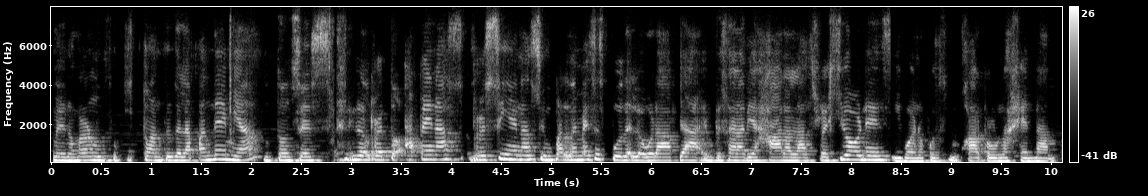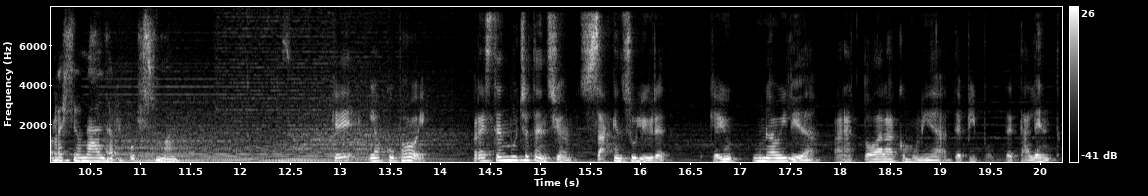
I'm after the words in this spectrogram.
Me nombraron un poquito antes de la pandemia, entonces teniendo el reto apenas recién hace un par de meses pude lograr ya empezar a viajar a las regiones y bueno, pues buscar por una agenda regional de recursos humanos. ¿Qué la ocupa hoy? Presten mucha atención, saquen su libreta que hay una habilidad para toda la comunidad de people, de talento,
